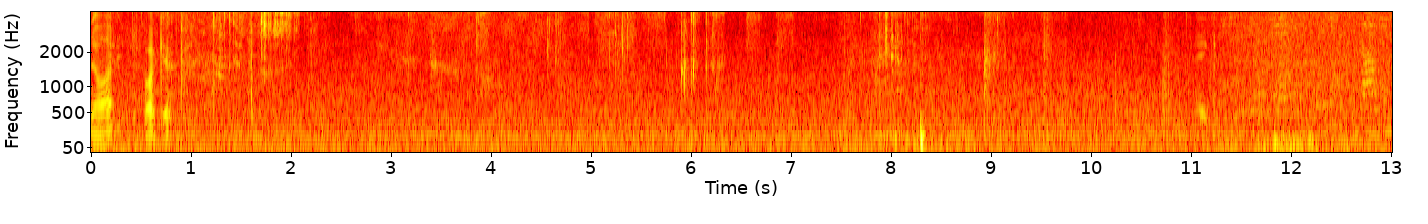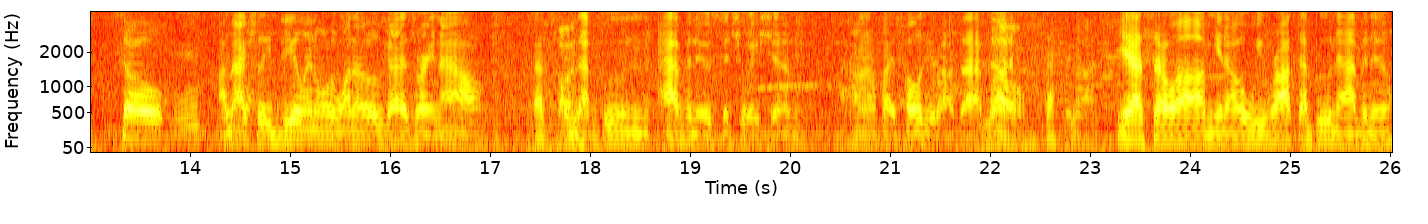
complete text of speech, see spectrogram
know what? Fuck it. So, I'm actually dealing with one of those guys right now That's from fun. that Boone Avenue situation. I don't know if I told you about that. no, definitely not. Yeah, so, um, you know, we rocked that Boone Avenue. Um,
